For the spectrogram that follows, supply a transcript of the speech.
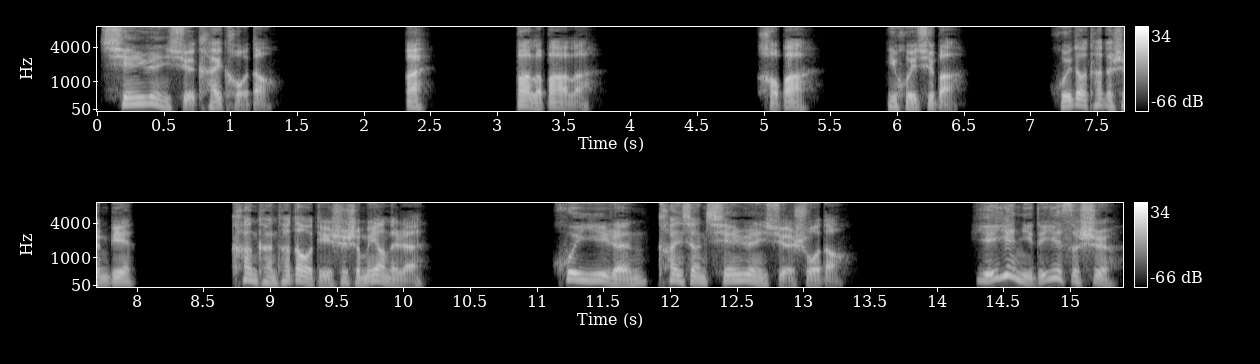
千仞雪开口道：“，罢了罢了，好吧，你回去吧，回到他的身边，看看他到底是什么样的人。”灰衣人看向千仞雪说道：“爷爷，你的意思是？”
